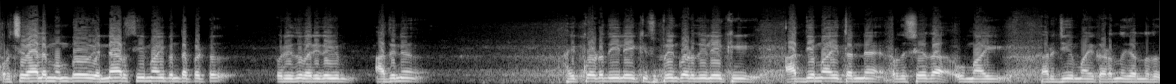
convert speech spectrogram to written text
കുറച്ചു കാലം മുമ്പ് എൻ ആർ സിയുമായി ബന്ധപ്പെട്ട് ഒരു വരികയും അതിന് ഹൈക്കോടതിയിലേക്ക് സുപ്രീം കോടതിയിലേക്ക് ആദ്യമായി തന്നെ പ്രതിഷേധവുമായി ഹർജിയുമായി കടന്നു ചെന്നത്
